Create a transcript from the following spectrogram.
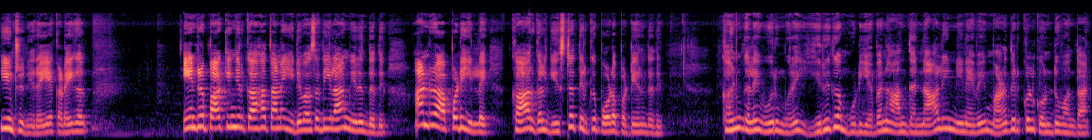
இன்று நிறைய கடைகள். இன்று பார்க்கிங்கிற்காகத்தான இடவசதியெல்லாம் இருந்தது. அன்று அப்படி இல்லை. கார்கள் இஷ்டத்திற்கு போடப்பட்டிருந்தது. கண்களை ஒருமுறை இறுக முடியவன் அந்த நாளின் நினைவை மனதிற்குள் கொண்டு வந்தான்.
